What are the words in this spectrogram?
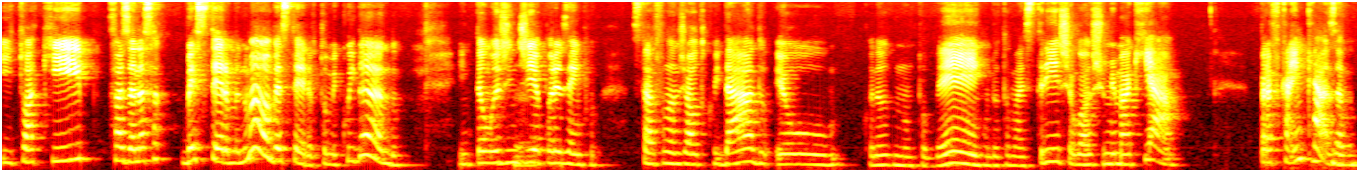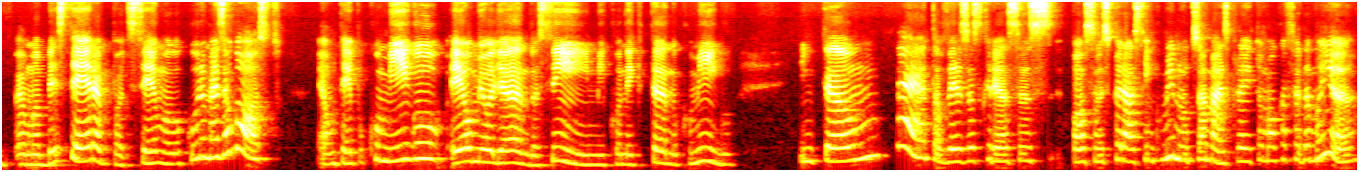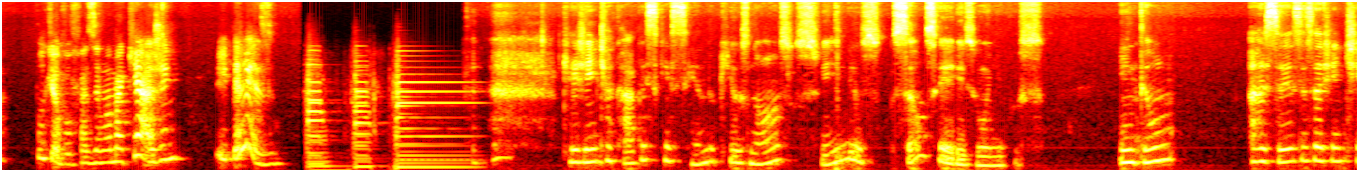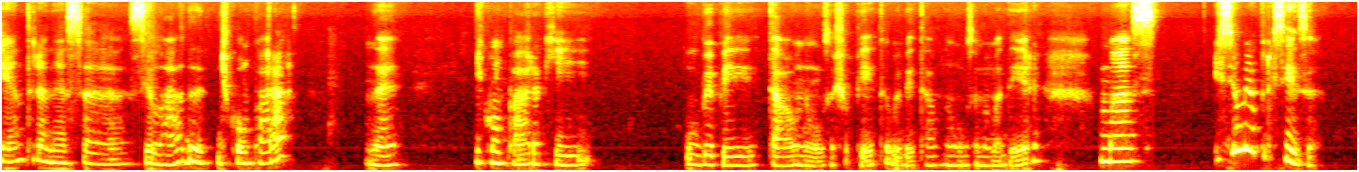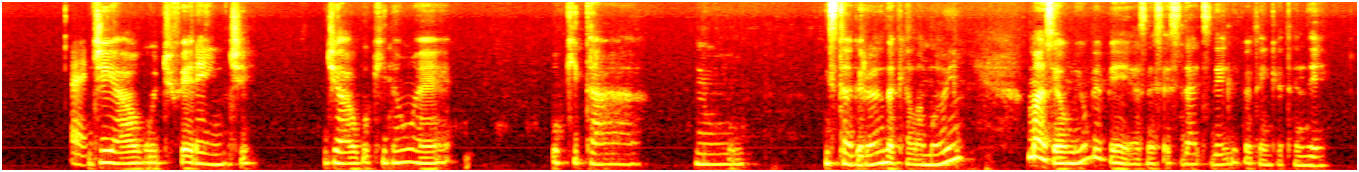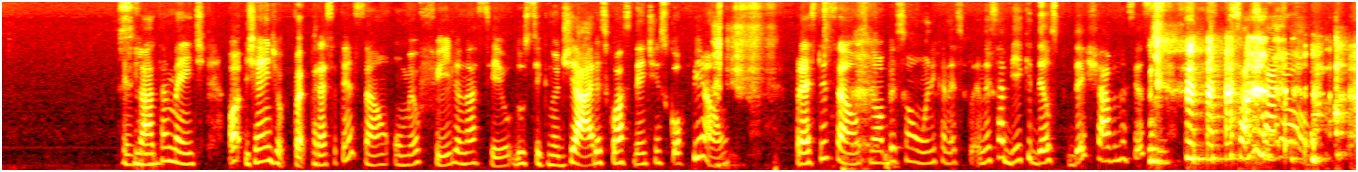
e tô aqui fazendo essa besteira, mas não é uma besteira, eu tô me cuidando. Então, hoje em uhum. dia, por exemplo, você tá falando de autocuidado, eu, quando eu não tô bem, quando eu tô mais triste, eu gosto de me maquiar para ficar em casa. Uhum. É uma besteira, pode ser uma loucura, mas eu gosto. É um tempo comigo, eu me olhando assim, me conectando comigo. Então, é, talvez as crianças possam esperar cinco minutos a mais para ir tomar o café da manhã, porque eu vou fazer uma maquiagem e beleza. Que a gente acaba esquecendo que os nossos filhos são seres únicos. Então, às vezes a gente entra nessa cilada de comparar, né? E compara que o bebê tal não usa chupeta, o bebê tal não usa mamadeira, mas e se o meu precisa? É. De algo diferente, de algo que não é o que tá no Instagram daquela mãe, mas é o meu bebê, as necessidades dele que eu tenho que atender. Exatamente. Ó, gente, presta atenção. O meu filho nasceu do signo de Ares com acidente em escorpião. Presta atenção, senão é uma pessoa única nesse. Eu nem sabia que Deus deixava nascer assim. Carol,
